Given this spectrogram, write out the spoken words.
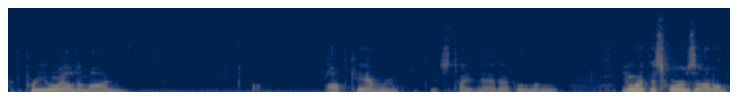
I've pre-oiled them on uh, off camera. Let's tighten that up a little. You want this horizontal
